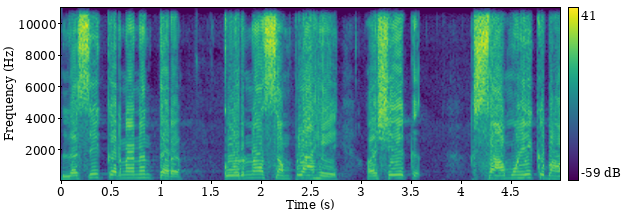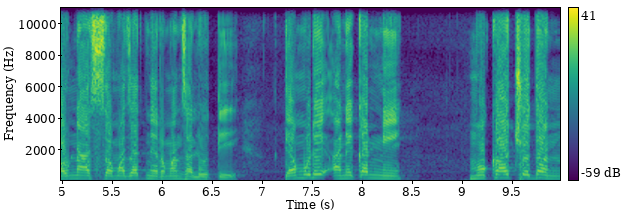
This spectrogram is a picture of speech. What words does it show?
लसीकरणानंतर कोरोना संपला आहे अशी एक सामूहिक भावना समाजात निर्माण झाली होती. त्यामुळे अनेकांनी मुखाच्छोदन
